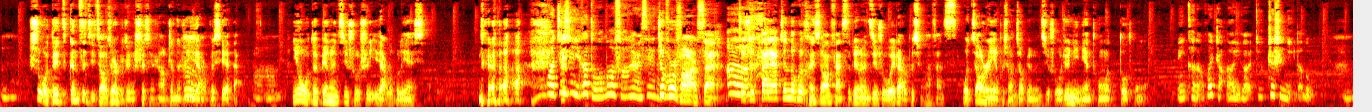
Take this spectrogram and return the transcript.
嗯是我对跟自己较劲儿的这个事情上，真的是一点儿不懈怠。嗯嗯。因为我对辩论技术是一点儿都不练习的。哇，这是一个多么凡尔赛的！这不是凡尔赛，啊就是大家真的会很喜欢反思辩论技术，我一点儿都不喜欢反思。我教人也不喜欢教辩论技术，我觉得你念通了都通了。你可能会找到一个，就这是你的路。嗯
